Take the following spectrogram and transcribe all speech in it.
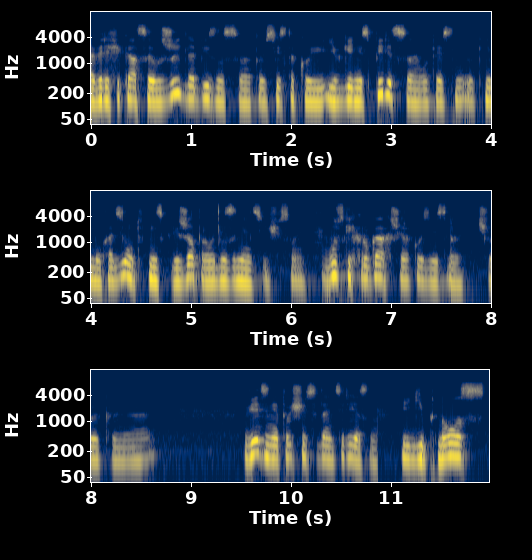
верификация лжи для бизнеса. То есть есть такой Евгений Спирица, вот я к нему ходил, он тут в Минске лежал, проводил занятия еще свои. В узких кругах широко известный человек э, ведение это очень всегда интересно. И гипноз,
